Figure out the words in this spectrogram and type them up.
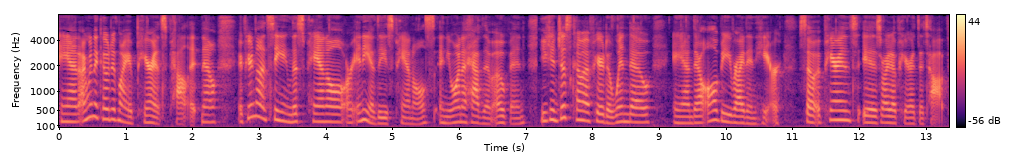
and I'm going to go to my appearance palette. Now, if you're not seeing this panel or any of these panels and you want to have them open, you can just come up here to window and they'll all be right in here. So appearance is right up here at the top.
